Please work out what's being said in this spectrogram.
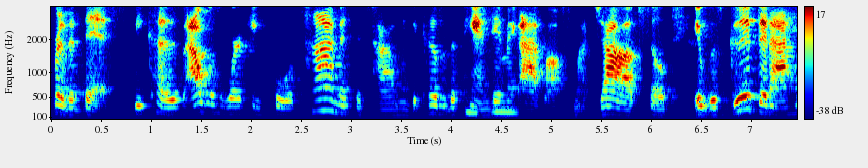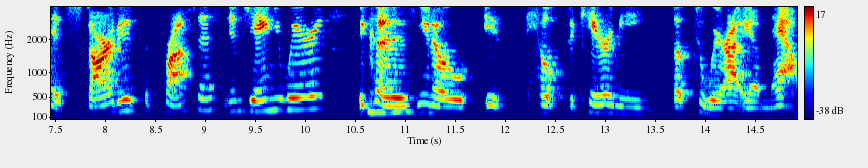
for the best because I was working full time at the time. And because of the mm-hmm. pandemic, mm-hmm. I lost my job. So it was good that I had started the process in January because, mm-hmm. you know, it helped to carry me up to where I am now.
